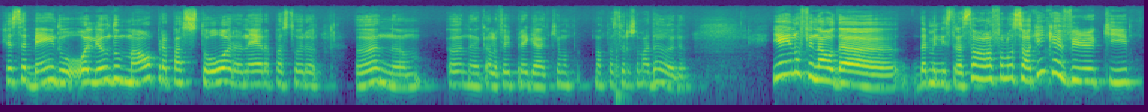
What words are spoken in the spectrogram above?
Recebendo, olhando mal para a pastora, né? Era a pastora Ana, Ana, que ela veio pregar aqui, uma, uma pastora chamada Ana. E aí, no final da, da ministração, ela falou assim: ó, quem quer vir aqui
